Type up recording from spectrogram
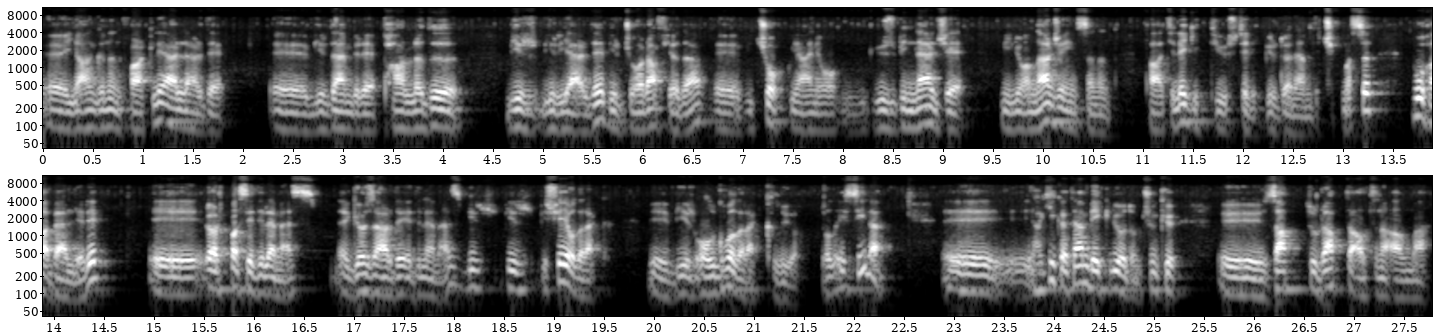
e, yangının farklı yerlerde e, birdenbire parladığı bir bir yerde, bir coğrafyada e, çok yani o yüz binlerce, milyonlarca insanın tatile gittiği üstelik bir dönemde çıkması bu haberleri e, örtbas edilemez, e, göz ardı edilemez bir bir bir şey olarak, e, bir olgu olarak kılıyor. Dolayısıyla e, hakikaten bekliyordum çünkü e, zaptu rapt altına alma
